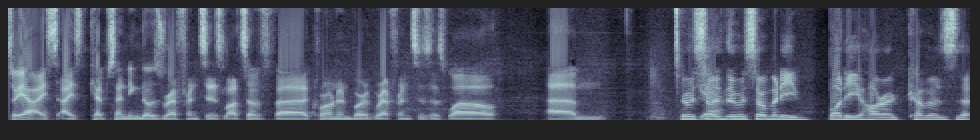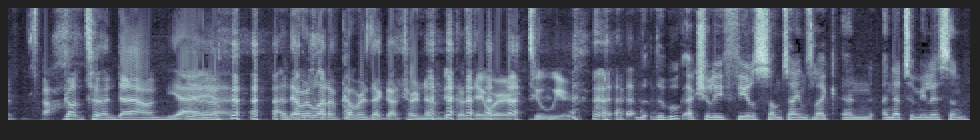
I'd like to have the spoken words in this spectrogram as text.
so yeah, I kept sending those references, lots of uh, Cronenberg references as well. Um, there was yeah. so there were so many body horror covers that Ah. got turned down. yeah, you know. yeah. And there were a lot of covers that got turned down because they were too weird. the, the book actually feels sometimes like an anatomy lesson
